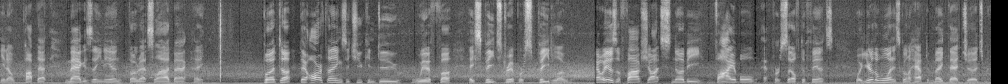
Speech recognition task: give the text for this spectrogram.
you know, pop that magazine in, throw that slide back. Hey. But uh, there are things that you can do with uh, a speed strip or speed loader. Now is a five shot snubby viable for self-defense? Well, you're the one that's going to have to make that judgment.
